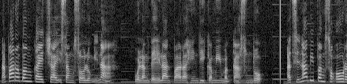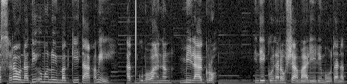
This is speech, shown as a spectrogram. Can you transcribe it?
Na para bang kahit siya ay isang solong ina, Walang dahilan para hindi kami magkasundo. At sinabi pang sa oras raw na di umano'y magkita kami at gumawa ng milagro. Hindi ko na raw siya malilimutan at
